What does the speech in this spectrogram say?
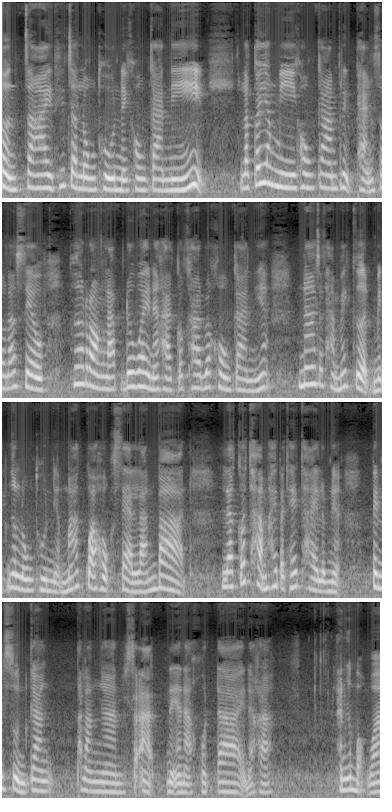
สนใจที่จะลงทุนในโครงการนี้ แล้วก็ยังมีโครงการผลิตแผงโซลาร์เซลล์เพื่อรองรับด้วยนะคะ ก็คาดว่าโครงการนี้น่าจะทำให้เกิดเม็ดเงินลงทุนเนี่ยมากกว่า6แสนล้านบาท แล้วก็ทำให้ประเทศไทยเราเนี่ยเป็นศูนย์กลางพลังงานสะอาดในอนาคตได้นะคะ ท่านก็บอกว่า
